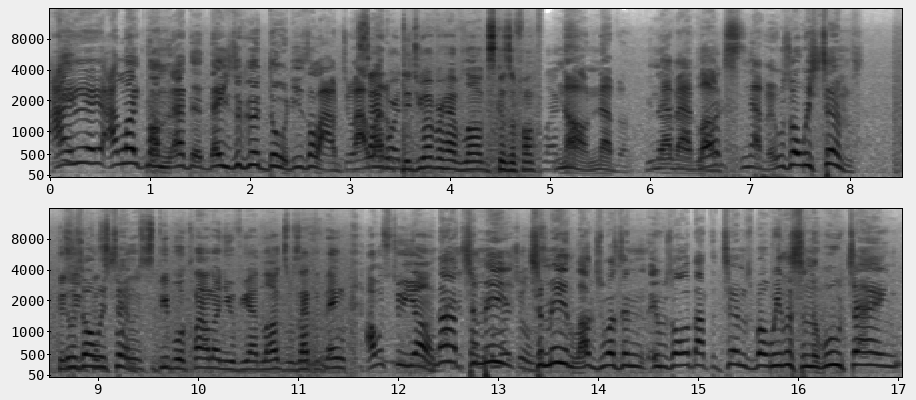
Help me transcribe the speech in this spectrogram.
I, I like him. He's a good dude. He's allowed to. I Sidebar, him. did you ever have Lugz because of Funk Flex? No, never. never never had Lugz. Lugz? Never. It was always Tim's. It was always Tims. People would clown on you if you had Lugz. Was that the thing? I was too young. No, to me, to me, Lugz wasn't. It was all about the Tims, bro. We listened to Wu Tang,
